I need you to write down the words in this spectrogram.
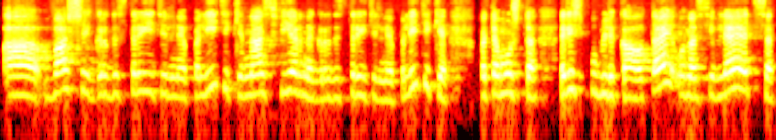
о вашей градостроительной политике, ноосферной градостроительной политике, потому что Республика Алтай у нас является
